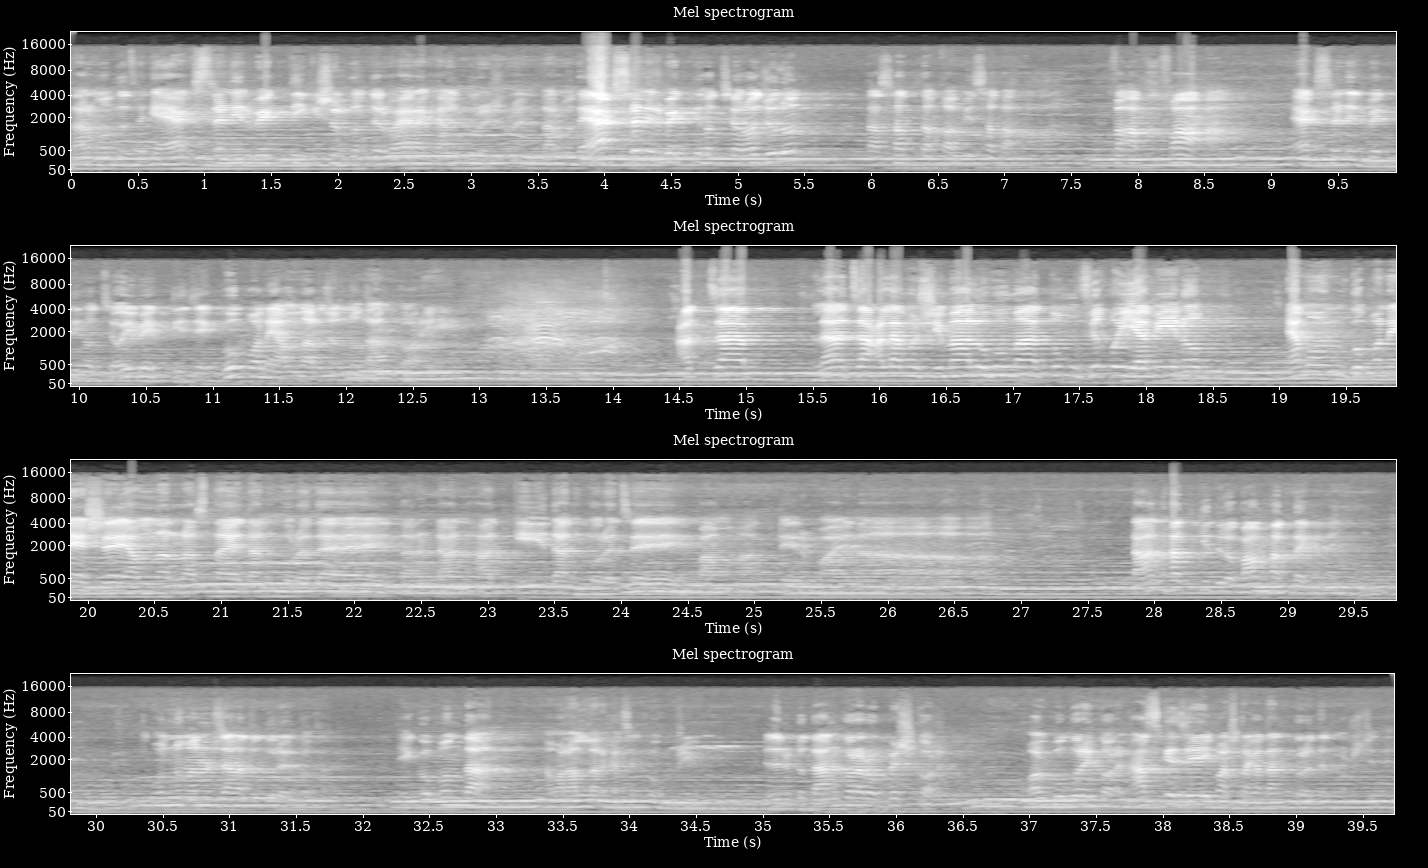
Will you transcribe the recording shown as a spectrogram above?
তার মধ্যে থেকে এক শ্রেণির ব্যক্তি কিশোরগঞ্জের ভাইয়েরা খেয়াল করে শুনেন। তার মধ্যে এক শ্রেণির ব্যক্তি হচ্ছে রজুলুন এক শ্রেণির ব্যক্তি হচ্ছে ওই ব্যক্তি যে গোপনে আল্লাহর জন্য দান করে। এমন গোপনে এসে আল্লাহর রাস্তায় দান করে দেয়। তার ডান হাত কি দান করেছে? বাম হাত টের পায় না। ডান হাত কি দিল? বাম হাত দেখে নাই অন্য মানুষ জানা তো দূরের কথা। এই গোপন দান আমার আল্লাহর কাছে খুব প্রিয়। এজন্য একটু দান করার অভ্যেস করেন। অল্প করে করেন। আজকে যে এই পাঁচ টাকা দান করে দেন মসজিদে।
